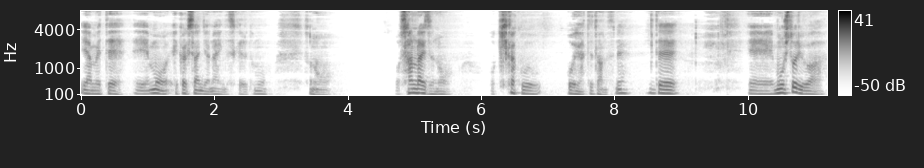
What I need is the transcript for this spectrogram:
辞めて、えーもう絵描きさんじゃないんですけれども、その、サンライズの企画をやってたんですね。で、えーもう一人は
